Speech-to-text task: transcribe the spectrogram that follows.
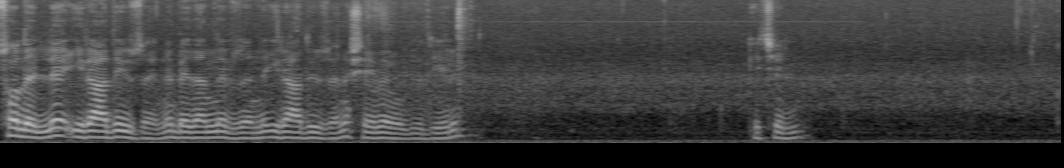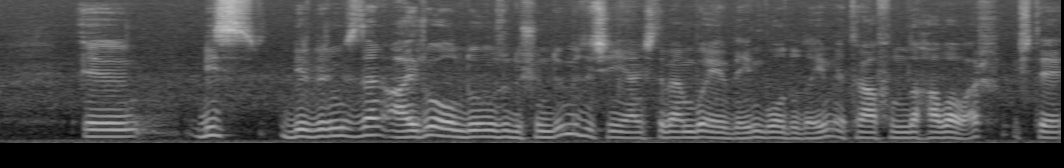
sol elle irade üzerine, bedenler üzerine, irade üzerine şeyler oluyor diyelim. Geçelim. Ee, biz birbirimizden ayrı olduğumuzu düşündüğümüz için yani işte ben bu evdeyim, bu odadayım, etrafımda hava var. İşte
